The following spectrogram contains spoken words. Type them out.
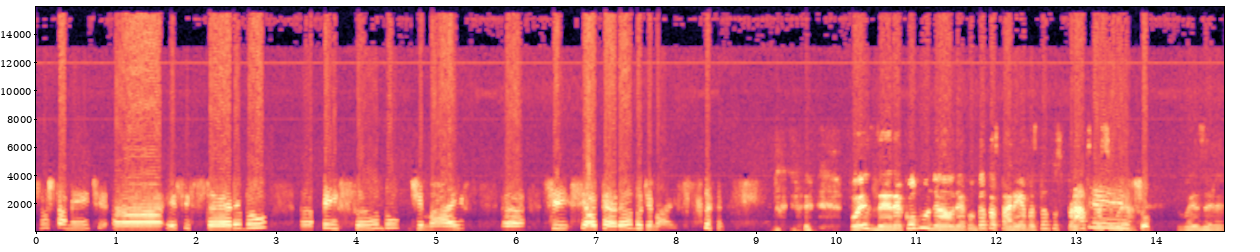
justamente uh, esse cérebro uh, pensando demais, uh, se, se alterando demais. pois é, né? Como não, né? Com tantas tarefas, tantos pratos para segurar. Pois é.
